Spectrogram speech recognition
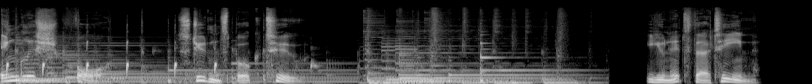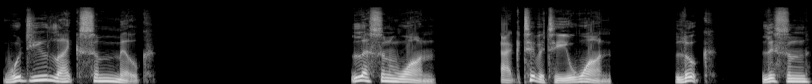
English 4, Student's Book 2. Unit 13. Would you like some milk? Lesson 1. Activity 1. Look, listen,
